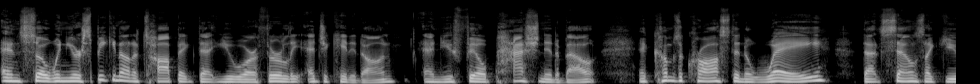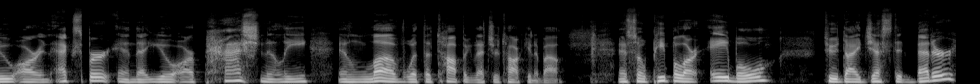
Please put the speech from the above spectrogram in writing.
And so when you're speaking on a topic that you are thoroughly educated on and you feel passionate about, it comes across in a way that sounds like you are an expert and that you are passionately in love with the topic that you're talking about. And so people are able to digest it better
